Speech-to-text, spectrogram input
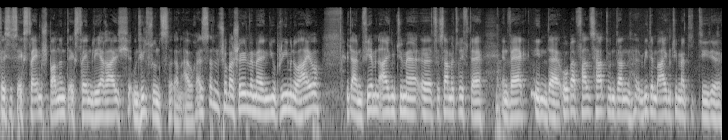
Das ist extrem spannend, extrem lehrreich und hilft uns dann auch. Also es ist dann schon mal schön, wenn man in New Bremen, Ohio, mit einem Firmeneigentümer äh, zusammentrifft, der ein Werk in der Oberpfalz hat und dann mit dem Eigentümer die, die, äh,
